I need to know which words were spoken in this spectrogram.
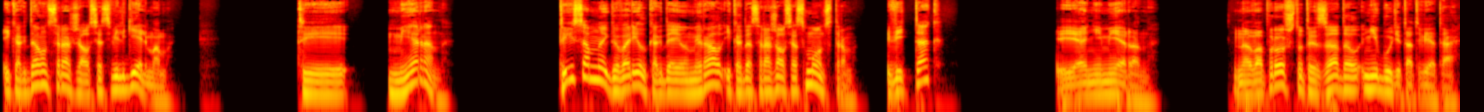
и когда он сражался с Вильгельмом. «Ты Мерон? Ты со мной говорил, когда я умирал и когда сражался с монстром. Ведь так?» «Я не Мерон. На вопрос, что ты задал, не будет ответа.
